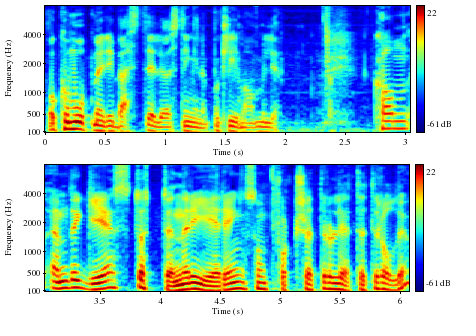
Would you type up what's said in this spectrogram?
å komme opp med de beste løsningene på klima og miljø. Kan MDG støtte en regjering som fortsetter å lete etter olje?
